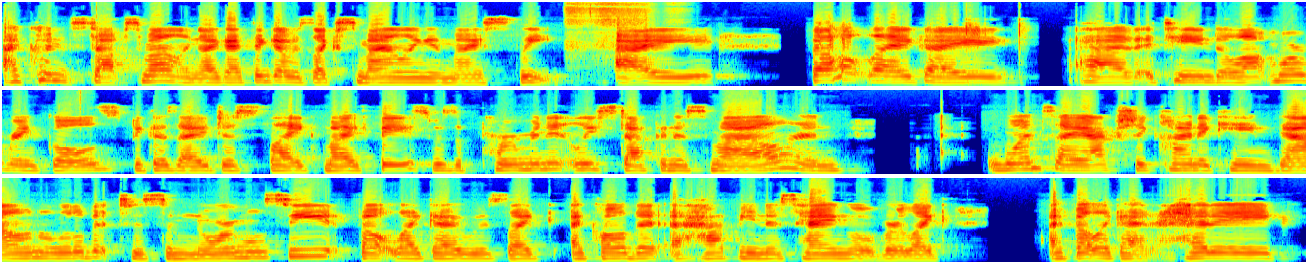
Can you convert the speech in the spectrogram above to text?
I couldn't stop smiling. Like I think I was like smiling in my sleep. I felt like I had attained a lot more wrinkles because I just like my face was permanently stuck in a smile and once I actually kind of came down a little bit to some normalcy, it felt like I was like, I called it a happiness hangover. Like I felt like I had a headache.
